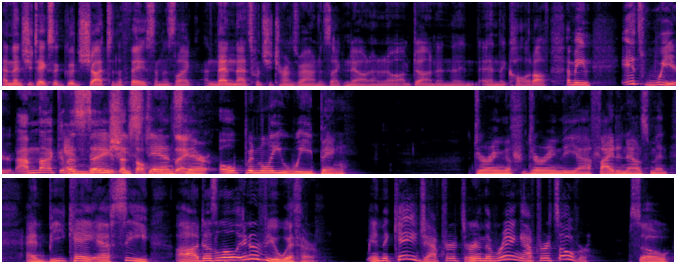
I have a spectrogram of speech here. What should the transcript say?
and then she takes a good shot to the face and is like, and then that's when she turns around and is like, no, no, no, I'm done, and then and they call it off. I mean, it's weird. I'm not gonna And say she that the whole stands thing. there openly weeping during the during the uh, fight announcement, and BKFC uh, does a little interview with her in the cage after it's or in the ring after it's over. So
